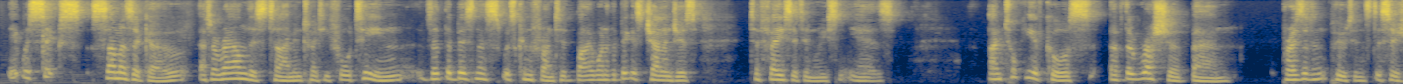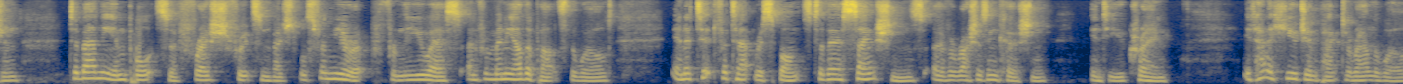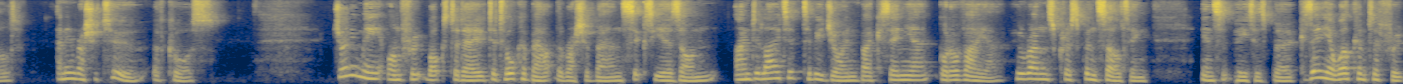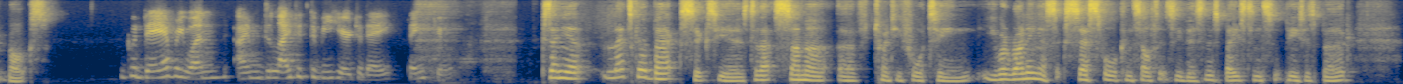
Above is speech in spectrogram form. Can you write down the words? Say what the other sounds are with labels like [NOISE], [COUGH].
It was six summers ago, at around this time in 2014, that the business was confronted by one of the biggest challenges to face it in recent years. I'm talking, of course, of the Russia ban, President Putin's decision to ban the imports of fresh fruits and vegetables from Europe, from the US, and from many other parts of the world in a tit for tat response to their sanctions over Russia's incursion into Ukraine. It had a huge impact around the world, and in Russia too, of course. Joining me on Fruitbox today to talk about the Russia ban six years on, I'm delighted to be joined by Ksenia Gorovaya, who runs Crisp Consulting in St. Petersburg. Ksenia, welcome to Fruitbox. Good day, everyone. I'm delighted to be here today. Thank you. Ksenia, let's go back six years to that summer of 2014. You were running a successful consultancy business based in St. Petersburg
